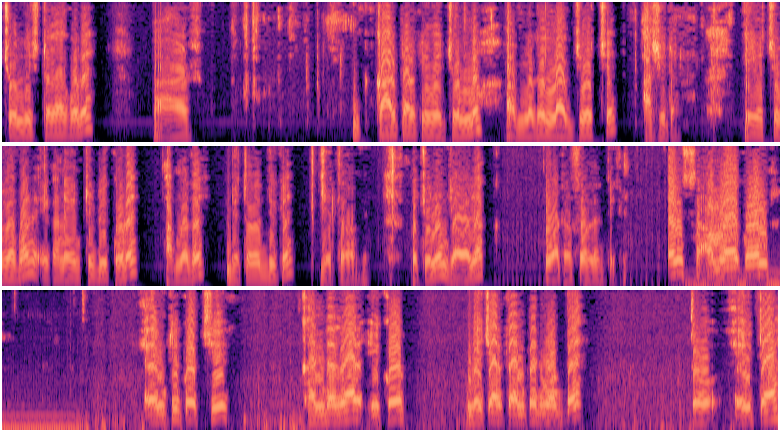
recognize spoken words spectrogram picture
চল্লিশ টাকা করে। আর কার পার্কিং এর জন্য আপনাদের লাগছে হচ্ছে আশি টাকা। এই হচ্ছে ব্যাপার, এখানে এন্ট্রি করে আপনাদের ভেতরের দিকে যেতে হবে। তো চলুন, যাওয়া যাক ওয়াটারফলের দিকে। আমরা এখন এন্ট্রি করছি খান্ডাগার ইকো নেচার ক্যাম্পের মধ্যে। তো এইটা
